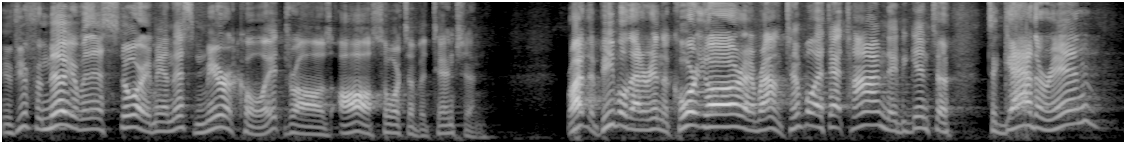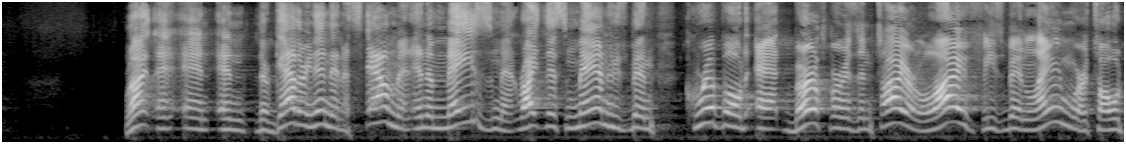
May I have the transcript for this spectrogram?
If you're familiar with this story, man, this miracle, it draws all sorts of attention. Right? The people that are in the courtyard around the temple at that time, they begin to, to gather in. Right? And, and, and they're gathering in in astoundment and amazement, right? This man who's been crippled at birth for his entire life, he's been lame, we're told,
